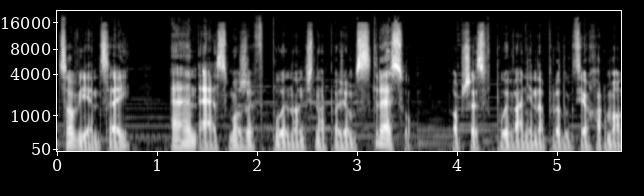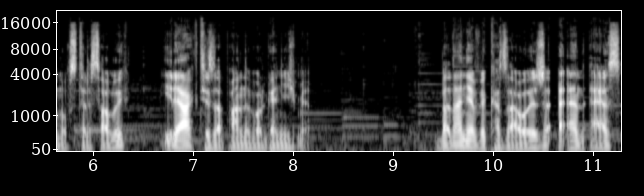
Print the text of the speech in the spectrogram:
Co więcej, ENS może wpłynąć na poziom stresu poprzez wpływanie na produkcję hormonów stresowych i reakcje zapalne w organizmie. Badania wykazały, że ENS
